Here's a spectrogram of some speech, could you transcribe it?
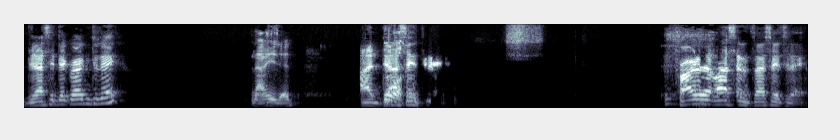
Did I say dick riding today? Now you did. I did. I say today. Prior to that last sentence, I say today.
